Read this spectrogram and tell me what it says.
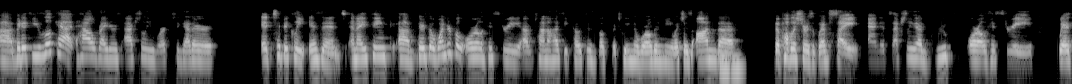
Uh, but if you look at how writers actually work together, it typically isn't. And I think um, there's a wonderful oral history of Ta-Nehisi Coates' book Between the World and Me, which is on the mm-hmm. The publisher's website, and it's actually a group oral history with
